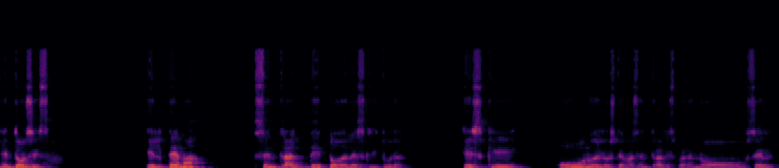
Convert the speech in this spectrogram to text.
Entonces, el tema central de toda la escritura es que, o uno de los temas centrales, para no ser,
